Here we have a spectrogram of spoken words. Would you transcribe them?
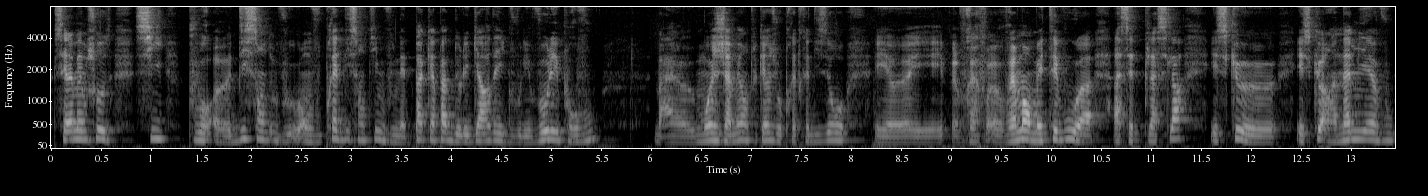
c'est la même chose. Si pour 10 euh, on vous prête 10 centimes, vous n'êtes pas capable de les garder et que vous les volez pour vous, bah, euh, moi jamais en tout cas je vous prêterai 10 euros. Et, vraiment, mettez-vous à, cette place-là. Est-ce qu'un ami à vous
